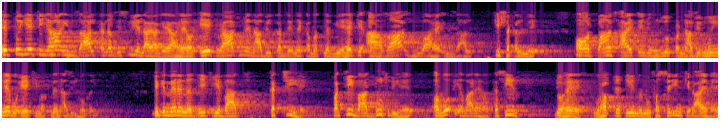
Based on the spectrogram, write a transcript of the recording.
ایک تو یہ کہ یہاں انزال کا لفظ اس لیے لایا گیا ہے اور ایک رات میں نازل کر دینے کا مطلب یہ ہے کہ آغاز ہوا ہے انزال کی شکل میں اور پانچ آیتیں جو حضور پر نازل ہوئی ہیں وہ ایک ہی وقت میں نازل ہو گئی لیکن میرے نزدیک یہ بات کچی ہے، پکی بات دوسری ہے اور وہ بھی ہمارے ہاں کثیر جو ہے محققین اور مفسرین کی رائے ہے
